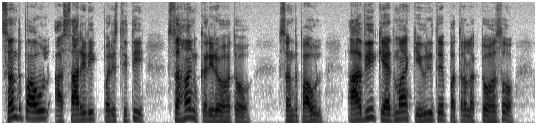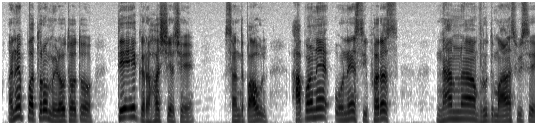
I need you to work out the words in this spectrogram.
સંત પાઉલ આ શારીરિક પરિસ્થિતિ સહન કરી રહ્યો હતો. સંત પાઉલ આવી કેદમાં કેવી રીતે પત્ર લખતો હશો અને પત્રો મેળવતો હતો તે એક રહસ્ય છે. સંત પાઉલ આપણને ઓનેસિફરસ નામના વૃદ્ધ માણસ વિશે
